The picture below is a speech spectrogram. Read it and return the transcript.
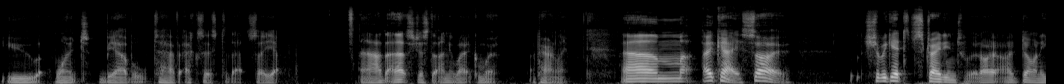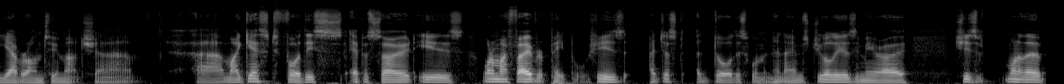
you won't be able to have access to that. So yeah, uh, that's just the only way it can work apparently. Um, okay, so should we get straight into it? I, I don't want to yabber on too much. Uh, uh, my guest for this episode is one of my favourite people. She's I just adore this woman. Her name's Julia Zemiro. She's one of the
